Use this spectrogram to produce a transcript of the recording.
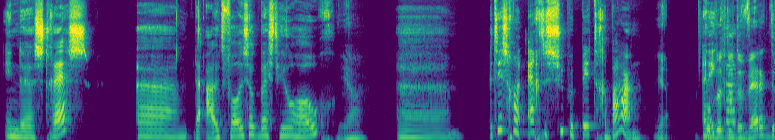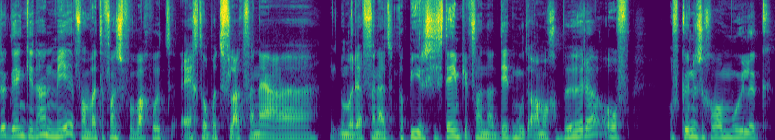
in de stress. Ehm, de uitval is ook best heel hoog. Ja. Ehm, het is gewoon echt een super pittige baan. Ja. En Komt ik door de werkdruk, denk je dan? Meer van wat er van ze verwacht wordt, echt op het vlak van, nou, ja, eh, ik noem het even vanuit het papieren systeempje van, nou, dit moet allemaal gebeuren? Of, of kunnen ze gewoon moeilijk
